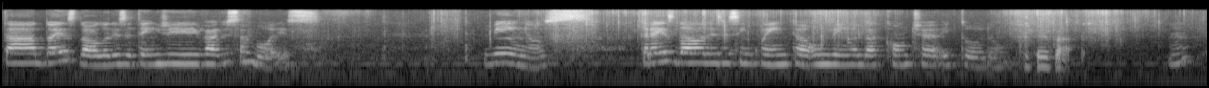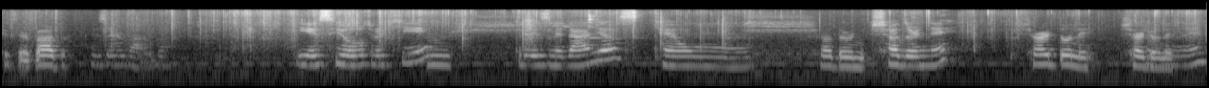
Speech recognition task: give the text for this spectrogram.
tá 2 dólares e tem de vários sabores. Vinhos. 3 dólares e 50 um vinho da Concha e tudo. Reservado. Hum? Reservado? Reservado. E esse outro aqui, hum. três medalhas, que é um... Chardonnay. Chardonnay. Chardonnay. Chardonnay. Chardonnay.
